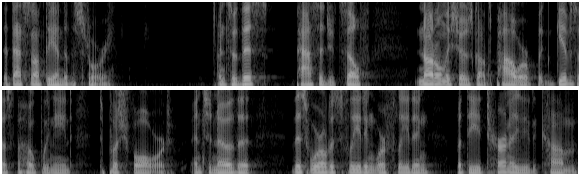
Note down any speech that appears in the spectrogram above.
that that's not the end of the story. And so this passage itself not only shows God's power, but gives us the hope we need to push forward and to know that this world is fleeting, we're fleeting, but the eternity to come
